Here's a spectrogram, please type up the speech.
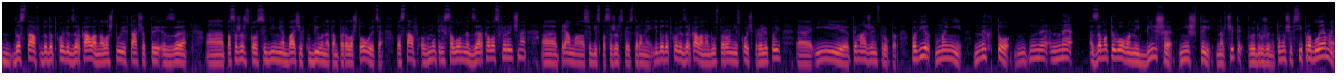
достав додаткові дзеркала, налаштуй їх так, щоб ти з е, пасажирського сидіння бачив, куди вона там перелаштовується. Постав внутрісалонне дзеркало сферичне, е, прямо собі з пасажирської сторони, і додаткові дзеркала на двосторонній скотч приліпи, е, і ти майже інструктор. Повір мені, ніхто не, не замотивований більше, ніж ти навчити твою дружину, тому що всі проблеми,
